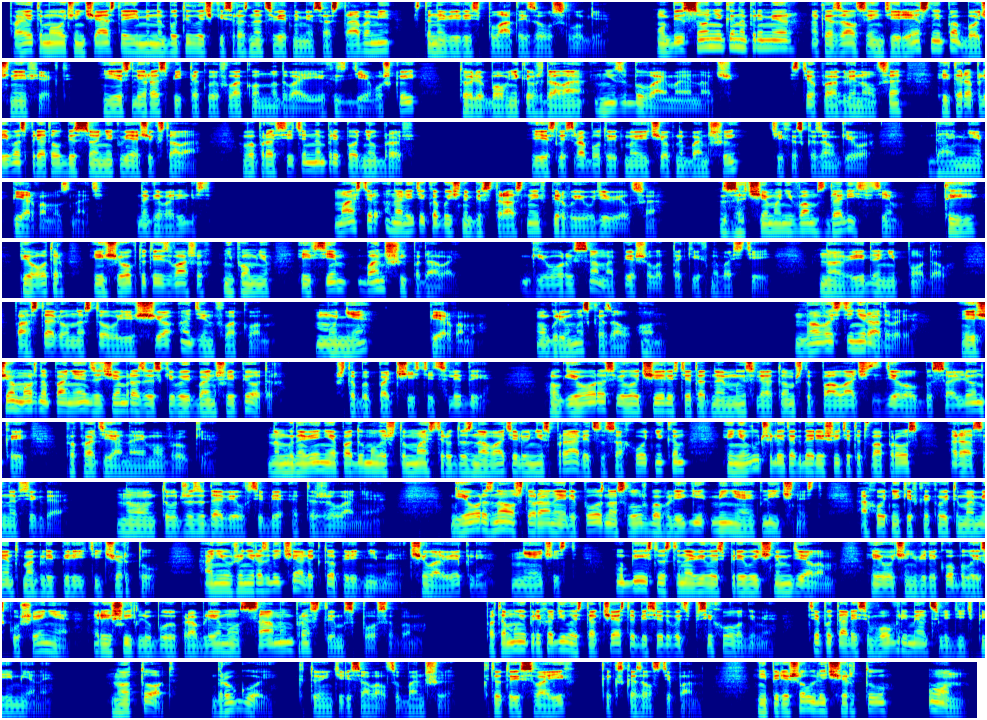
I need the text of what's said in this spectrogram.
Поэтому очень часто именно бутылочки с разноцветными составами становились платой за услуги. У бессонника, например, оказался интересный побочный эффект. Если распить такой флакон на двоих с девушкой, то любовников ждала незабываемая ночь. Степа оглянулся и торопливо спрятал бессонник в ящик стола. Вопросительно приподнял бровь. «Если сработает маячок на банши, — тихо сказал Геор, — дай мне первому знать. Договорились?» Мастер-аналитик, обычно бесстрастный, впервые удивился. «Зачем они вам сдались всем? Ты, Петр, еще кто-то из ваших, не помню, и всем банши подавай». Геор и сам опешил от таких новостей но вида не подал. Поставил на стол еще один флакон. «Мне?» «Первому», — угрюмо сказал он. Новости не радовали. Еще можно понять, зачем разыскивает Банши Петр. Чтобы подчистить следы. У Геора свело челюсть от одной мысли о том, что палач сделал бы соленкой, попадя она ему в руки. На мгновение подумалось, что мастеру-дознавателю не справиться с охотником, и не лучше ли тогда решить этот вопрос раз и навсегда. Но он тут же задавил в себе это желание. Геор знал, что рано или поздно служба в Лиге меняет личность. Охотники в какой-то момент могли перейти черту. Они уже не различали, кто перед ними – человек ли, нечисть. Убийство становилось привычным делом, и очень велико было искушение решить любую проблему самым простым способом. Потому и приходилось так часто беседовать с психологами. Те пытались вовремя отследить перемены. Но тот, другой, кто интересовался Банши, кто-то из своих, как сказал Степан, не перешел ли черту он?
